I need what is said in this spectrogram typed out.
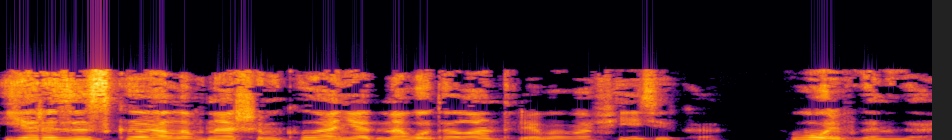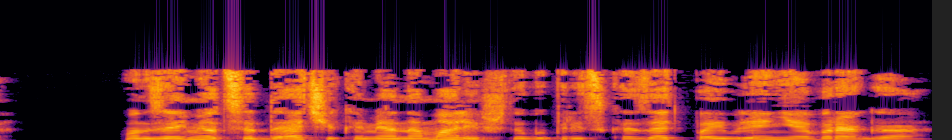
Я разыскала в нашем клане одного талантливого физика, Вольфганга. Он займется датчиками аномалий, чтобы предсказать появление врага.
